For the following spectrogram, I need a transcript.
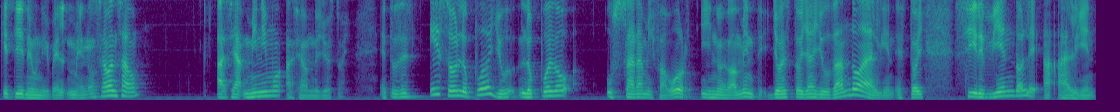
que tiene un nivel menos avanzado hacia mínimo hacia donde yo estoy. Entonces, eso lo puedo, lo puedo usar a mi favor. Y nuevamente, yo estoy ayudando a alguien, estoy sirviéndole a alguien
